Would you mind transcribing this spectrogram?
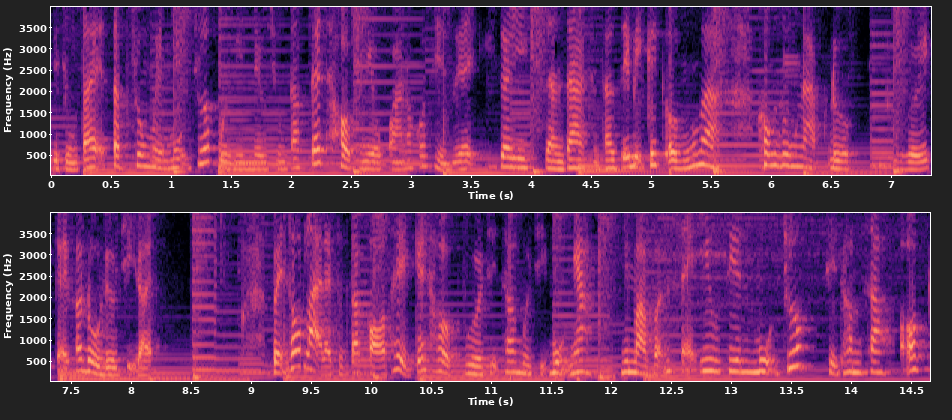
Để chúng ta hãy tập trung về mụn trước bởi vì nếu chúng ta kết hợp nhiều quá nó có thể gây, gây dàn da chúng ta dễ bị kích ứng và không dung nạp được với cái phác đồ điều trị đấy. Vậy thốt lại là chúng ta có thể kết hợp vừa trị thâm vừa trị mụn nha. Nhưng mà vẫn sẽ ưu tiên mụn trước, trị thâm sau. Ok,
